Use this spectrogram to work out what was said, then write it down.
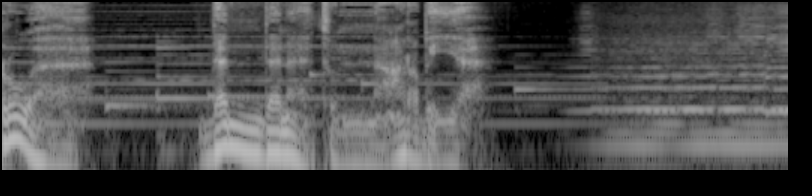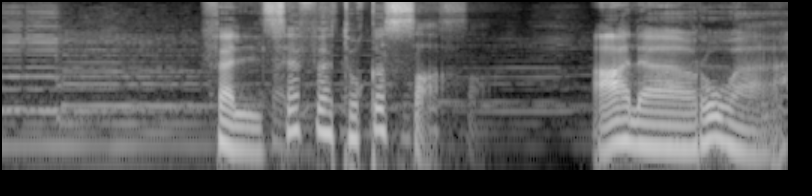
روى دندنات عربية. فلسفة قصة على رواه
